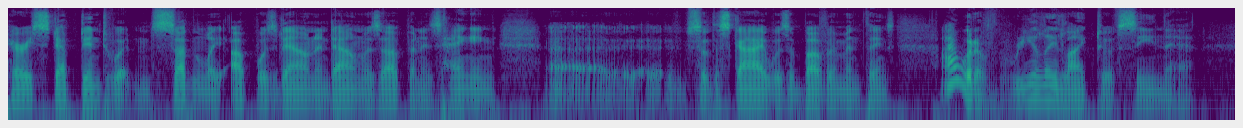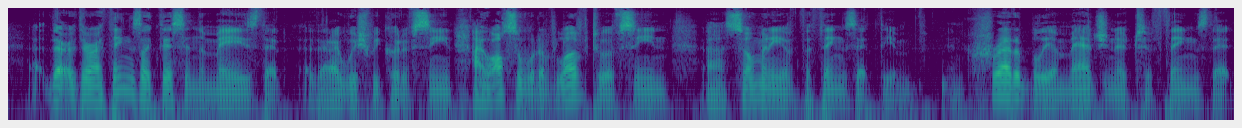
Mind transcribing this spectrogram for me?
Harry stepped into it, and suddenly up was down and down was up, and is hanging uh, so the sky was above him and things. I would have really liked to have seen that. Uh, there, there are things like this in the maze that that I wish we could have seen. I also would have loved to have seen uh, so many of the things that the incredibly imaginative things that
